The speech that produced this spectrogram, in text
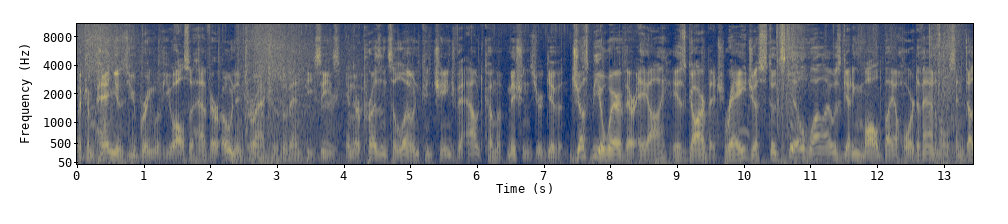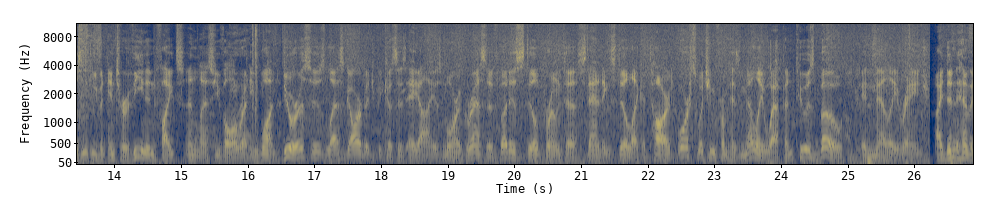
The companions you bring with you also have their own interactions with NPCs, and their presence alone can change the outcome of missions you're given. Just be aware their AI is garbage. Ray just stood still while I was getting mauled by a horde of animals, and doesn't even intervene in fights unless you've already won. Duras is less garbage because his AI is more aggressive, but is still prone to standing still like a tard, or switching from his melee weapon to his bow in melee range. I didn't have a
